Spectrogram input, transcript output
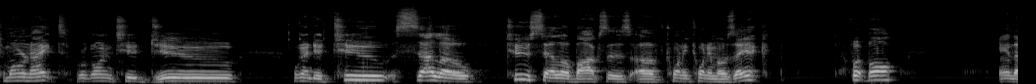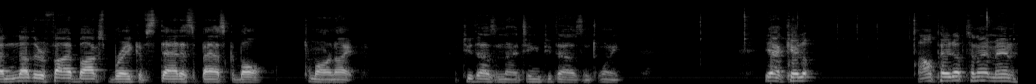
Tomorrow night, we're going to do we're going to do two cello, two cello boxes of 2020 Mosaic football and another five box break of status basketball tomorrow night. 2019, 2020. Yeah, Caleb. I'll pay it up tonight, man.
